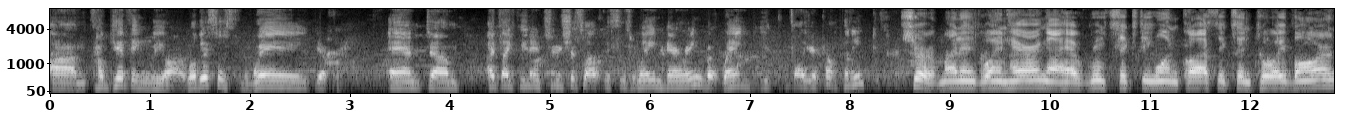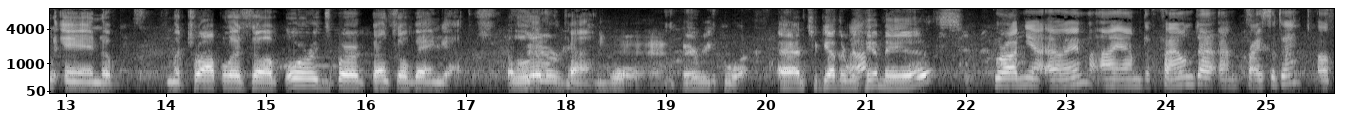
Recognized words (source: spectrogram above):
um, how giving we are. Well, this is way different. And um, I'd like you to introduce yourself. This is Wayne Herring, but Wayne, you can tell your company. Sure. My name is Wayne Herring. I have Route 61 Classics and Toy Barn in the metropolis of Orwigsburg, Pennsylvania, a little town. cool. Very cool. And together with him is Grainne Owen. I am the founder and president of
